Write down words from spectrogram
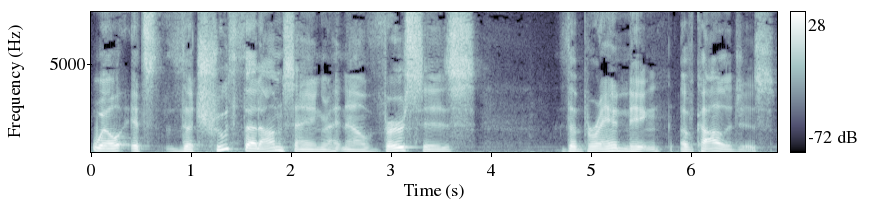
Well, it's the truth that I'm saying right now versus the branding of colleges.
